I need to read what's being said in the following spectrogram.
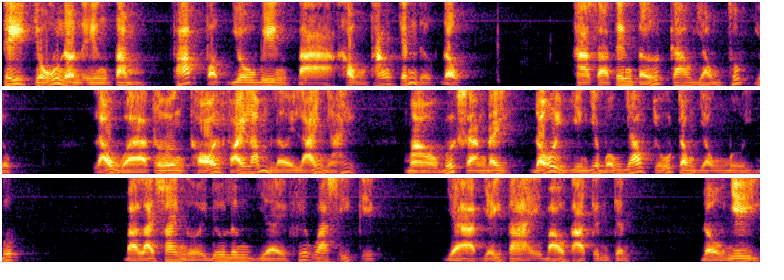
Thí chủ nên yên tâm, pháp Phật vô biên tà không thắng chính được đâu. Hà xà tiên tử cao giọng thúc giục. Lão hòa thượng khỏi phải lắm lời lãi nhãi. Mau bước sang đây, đối diện với bổn giáo chủ trong vòng mười bước. Bà lại xoay người đưa lưng về phía hoa sĩ kiệt và vẫy tay bảo tạ Trinh Trinh. Đồ nhi,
